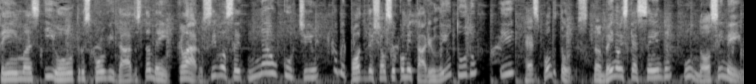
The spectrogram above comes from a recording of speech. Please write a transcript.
temas e outros convidados também. Claro, se você não curtiu, também pode deixar o seu comentário. Eu leio tudo e respondo todos. Também não esquecendo o nosso e-mail,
